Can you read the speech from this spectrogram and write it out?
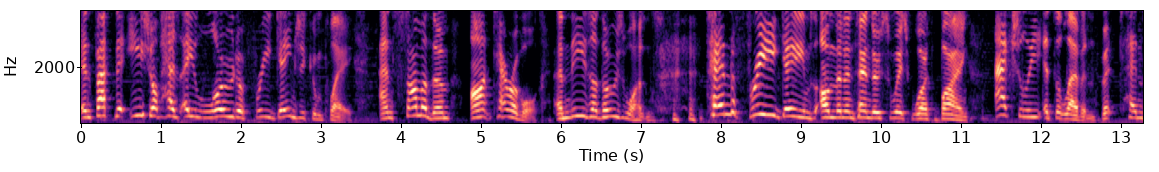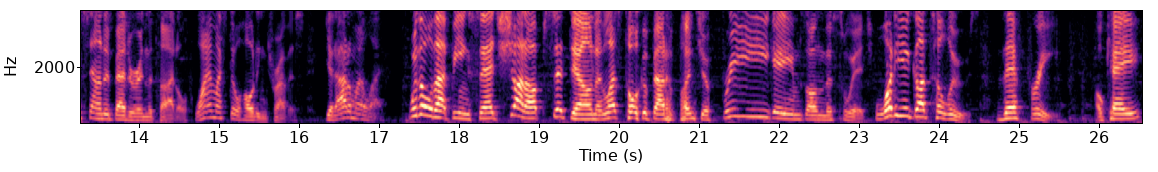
In fact, the eShop has a load of free games you can play, and some of them aren't terrible, and these are those ones. 10 free games on the Nintendo Switch worth buying. Actually, it's 11, but 10 sounded better in the title. Why am I still holding Travis? Get out of my life. With all that being said, shut up, sit down, and let's talk about a bunch of free games on the Switch. What do you got to lose? They're free, okay?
